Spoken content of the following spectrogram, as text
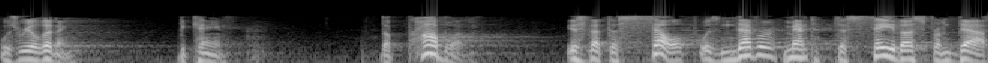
was real living became. The problem is that the self was never meant to save us from death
